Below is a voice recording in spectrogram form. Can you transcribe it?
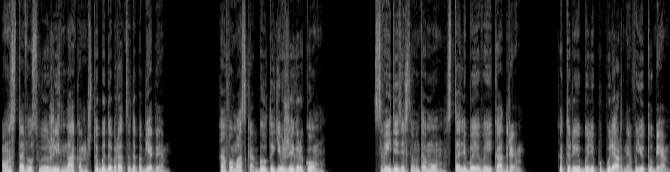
он ставил свою жизнь на кон, чтобы добраться до победы. Хафамаска был таким же игроком. Свидетельством тому стали боевые кадры, которые были популярны в Ютубе.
